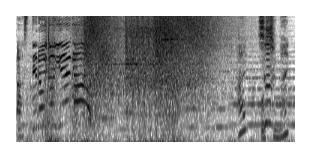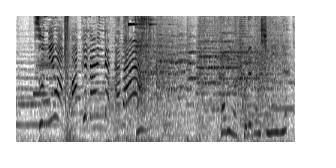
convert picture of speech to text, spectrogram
アステロイドイエーガー！はいおしまい。巣には負けないんだから。狩りはこれでおしまいね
